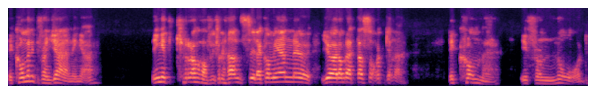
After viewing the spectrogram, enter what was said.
Det kommer inte från gärningar. Det är inget krav från hans sida. Kom igen nu, gör de rätta sakerna. Det kommer ifrån nåd.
